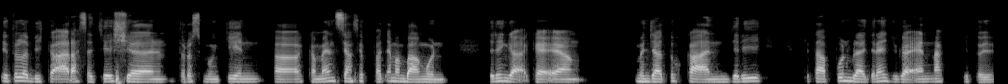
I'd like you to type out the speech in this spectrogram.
itu lebih ke arah suggestion, terus mungkin uh, comments yang sifatnya membangun. Jadi nggak kayak yang menjatuhkan. Jadi kita pun belajarnya juga enak gitu.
